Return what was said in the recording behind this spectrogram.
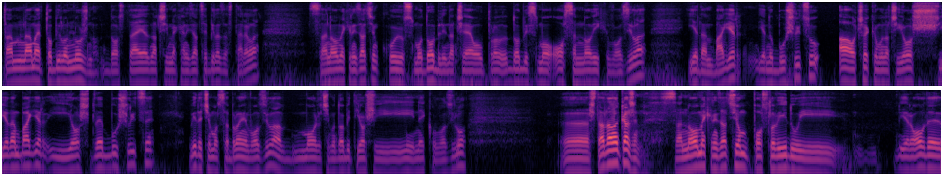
tam nama je to bilo nužno, dosta je, znači mehanizacija bila zastarela, sa novom mehanizacijom koju smo dobili, znači evo, dobili smo osam novih vozila, jedan bager, jednu bušlicu, a očekujemo znači još jedan bager i još dve bušlice. Vidjet ćemo sa brojem vozila, možda ćemo dobiti još i neko vozilo. E, šta da vam kažem, sa novom mehanizacijom poslovi idu i jer ovde e,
